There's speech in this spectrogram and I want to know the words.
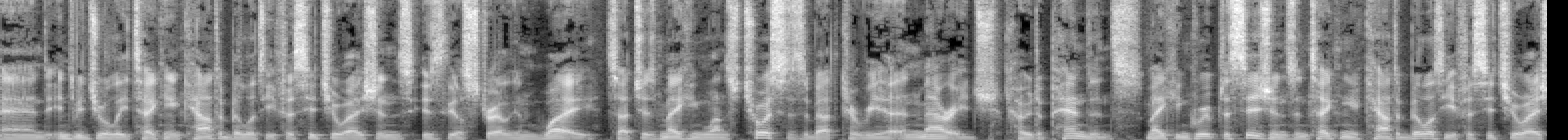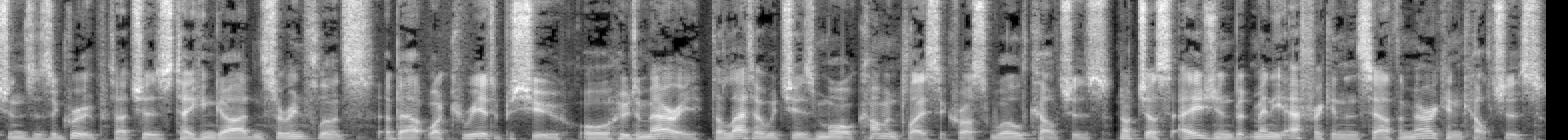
and individually taking accountability for situations is the Australian way, such as making one's choices about career and marriage, codependence, making group decisions and taking accountability for situations as a group, such as taking guidance or influence about what career to pursue or who to marry, the latter which is more commonplace across world cultures, not just Asian but many African and South American cultures.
